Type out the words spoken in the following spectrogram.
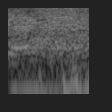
there.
